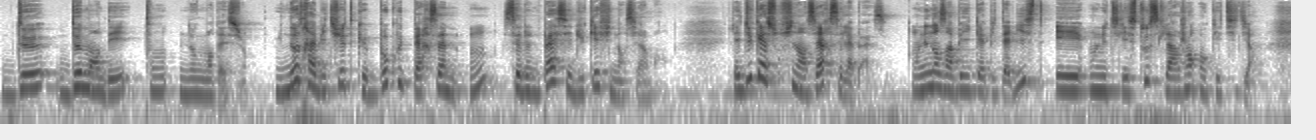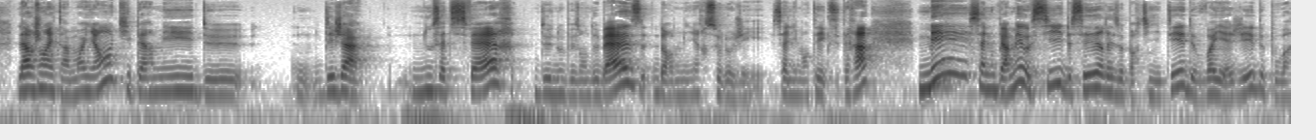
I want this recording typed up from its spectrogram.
de demander ton augmentation. Une autre habitude que beaucoup de personnes ont, c'est de ne pas s'éduquer financièrement. L'éducation financière, c'est la base. On est dans un pays capitaliste et on utilise tous l'argent au quotidien. L'argent est un moyen qui permet de déjà nous satisfaire de nos besoins de base, dormir, se loger, s'alimenter, etc. Mais ça nous permet aussi de saisir des opportunités, de voyager, de pouvoir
